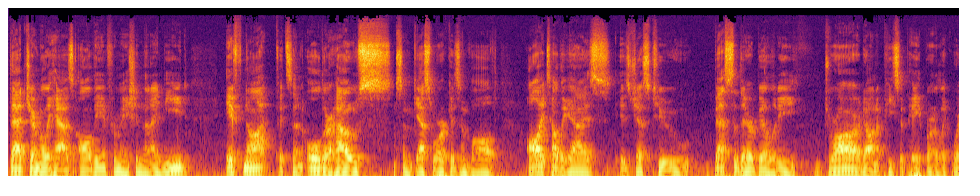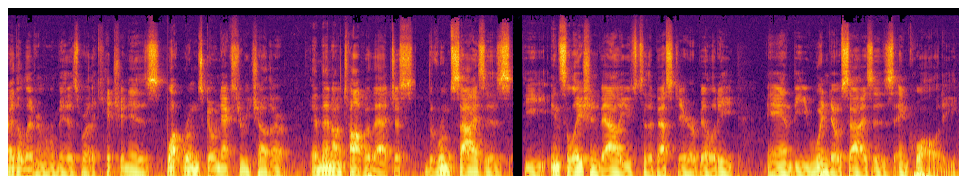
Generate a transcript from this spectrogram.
That generally has all the information that I need. If not, if it's an older house, some guesswork is involved, all I tell the guys is just to best of their ability draw it on a piece of paper, like where the living room is, where the kitchen is, what rooms go next to each other. And then on top of that, just the room sizes, the insulation values to the best of your ability, and the window sizes and quality.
